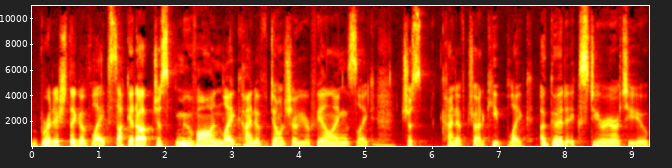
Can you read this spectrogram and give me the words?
British thing of like suck it up, just move on, like kind of don't show your feelings, like just kind of try to keep like a good exterior to you.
